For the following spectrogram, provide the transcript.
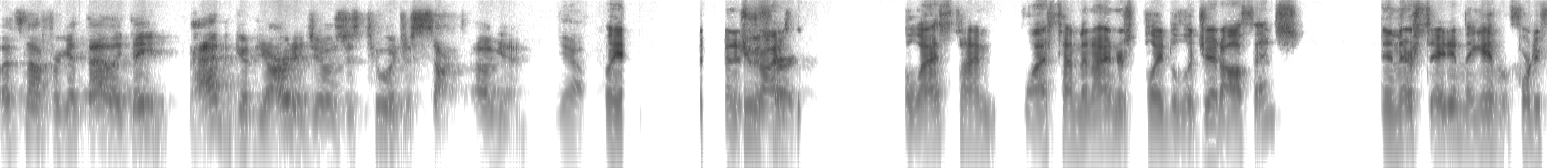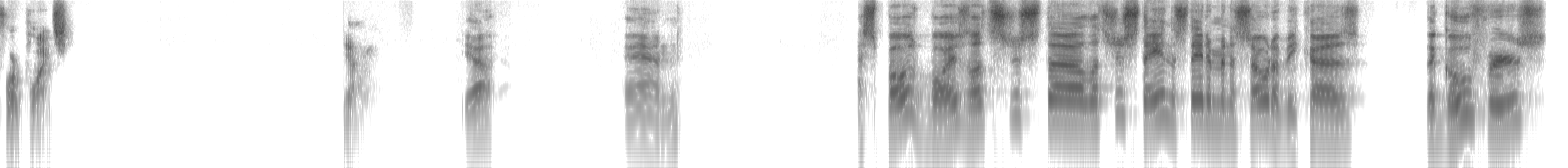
Let's not forget that. Like they had good yardage. It was just Tua just sucked again. Yeah. Finished He was drives. hurt. The last time, last time the Niners played a legit offense in their stadium, they gave up 44 points. Yeah. Yeah. And I suppose, boys, let's just uh let's just stay in the state of Minnesota because the Gophers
